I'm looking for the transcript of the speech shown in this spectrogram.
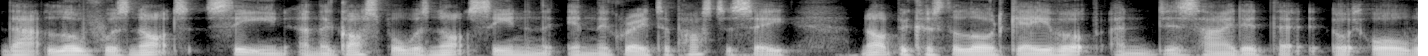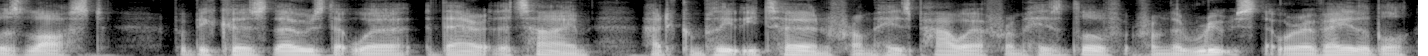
that love was not seen, and the gospel was not seen in the, in the great apostasy, not because the Lord gave up and decided that all was lost, but because those that were there at the time had completely turned from His power, from His love, from the roots that were available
